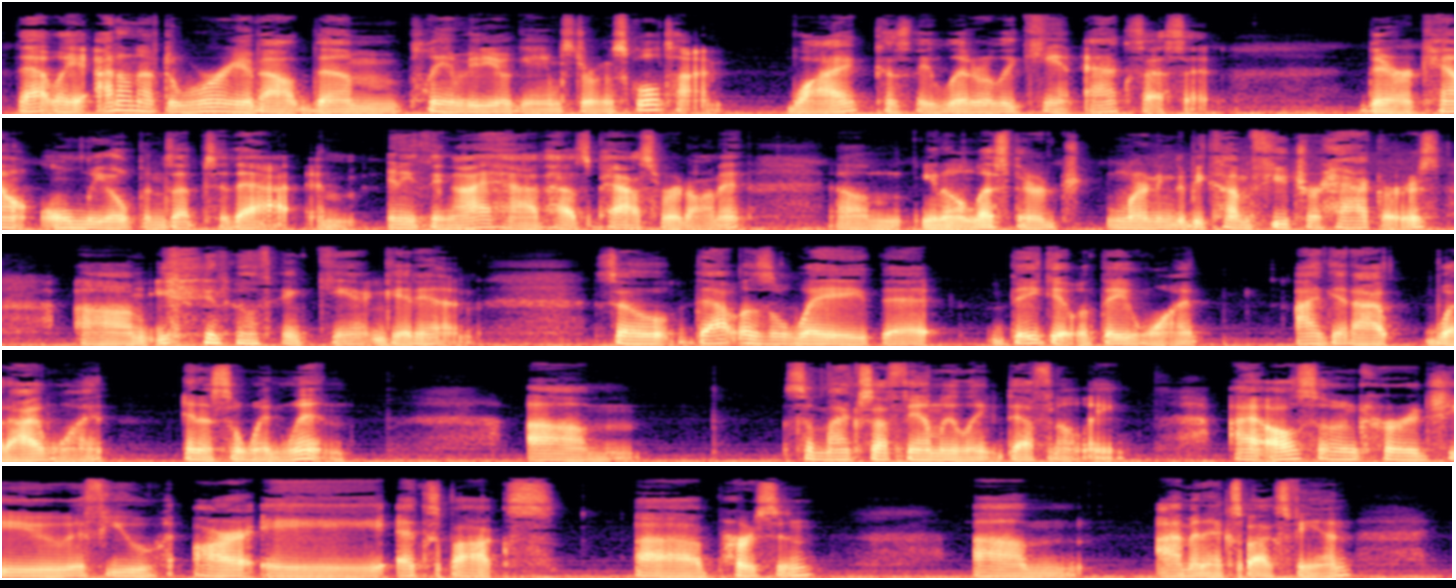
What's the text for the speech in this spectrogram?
That way, I don't have to worry about them playing video games during school time. Why? Because they literally can't access it their account only opens up to that, and anything I have has a password on it. Um, you know, unless they're learning to become future hackers, um, you know, they can't get in. So that was a way that they get what they want. I get out what I want, and it's a win-win. Um, so Microsoft Family Link definitely. I also encourage you if you are a Xbox uh, person. Um, I'm an Xbox fan.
